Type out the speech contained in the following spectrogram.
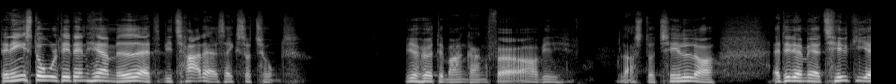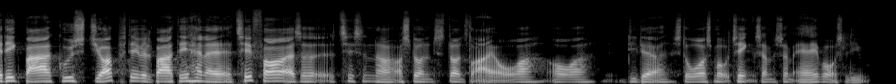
Den ene stol, det er den her med, at vi tager det altså ikke så tungt. Vi har hørt det mange gange før, og vi lader stå til, og at det der med at tilgive, er det ikke bare Guds job, det er vel bare det, han er til for, altså til sådan at, at slå, en, slå en streg over, over de der store og små ting, som, som er i vores liv.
